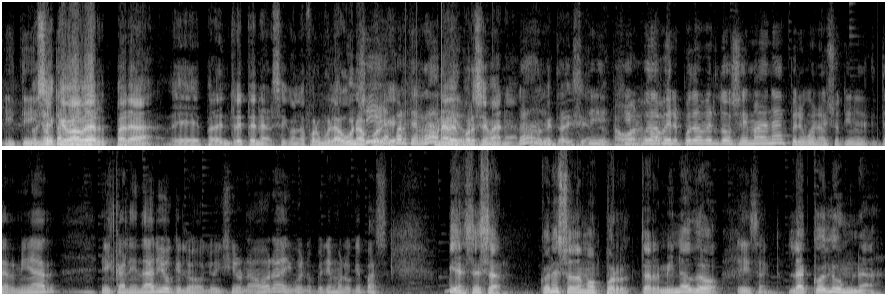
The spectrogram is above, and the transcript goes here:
Este, O sea que va a haber para, eh, para entretenerse con la Fórmula 1 Sí, porque aparte rápido. una vez por semana, por lo que está diciendo. sí, Está sí, bueno, puede, está haber, bueno. puede haber dos semanas, pero bueno, eso tiene que terminar el calendario que lo, lo hicieron ahora y bueno, veremos lo que pasa. Bien, César, con eso damos por terminado Exacto. la columna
